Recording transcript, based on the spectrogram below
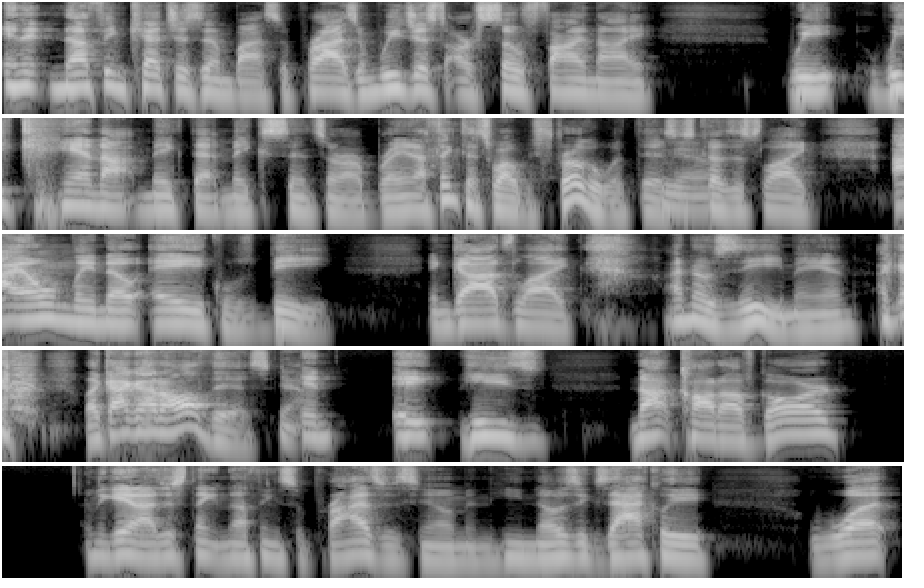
And it nothing catches him by surprise. And we just are so finite. We we cannot make that make sense in our brain. I think that's why we struggle with this, is because it's like I only know A equals B. And God's like, I know Z, man. I got like I got all this. Yeah. And it, he's not caught off guard. And again, I just think nothing surprises him. And he knows exactly what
